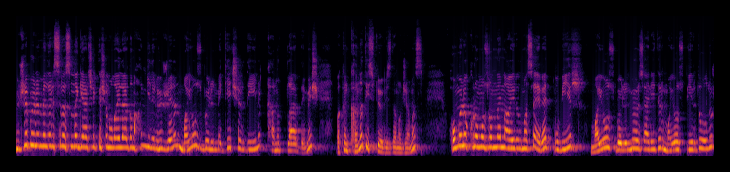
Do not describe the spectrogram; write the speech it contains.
Hücre bölünmeleri sırasında gerçekleşen olaylardan hangileri hücrenin mayoz bölünme geçirdiğini kanıtlar demiş. Bakın kanıt istiyor bizden hocamız. Homolog kromozomların ayrılması evet bu bir mayoz bölünme özelliğidir. Mayoz 1'de olur.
